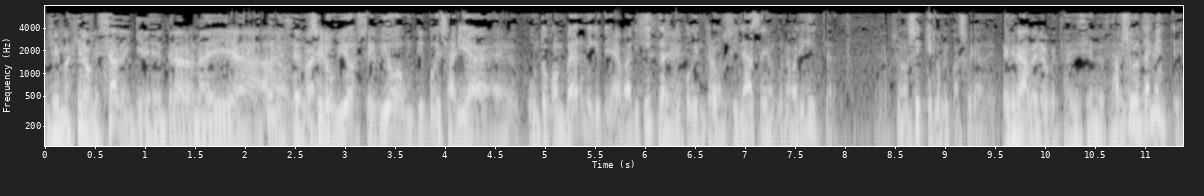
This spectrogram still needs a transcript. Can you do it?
yo imagino que saben quiénes entraron ahí a, bueno, Se lo vio, se vio a un tipo que salía eh, junto con Bernie que tenía varijitas, un tipo que entraron sin nada, salían con una varijita. Yo no sé qué es lo que pasó ahí adentro. Es grave lo que estás diciendo, ¿sabes? Absolutamente.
